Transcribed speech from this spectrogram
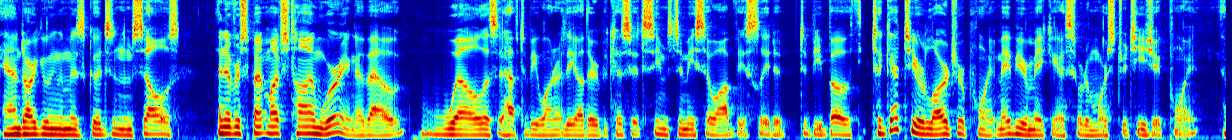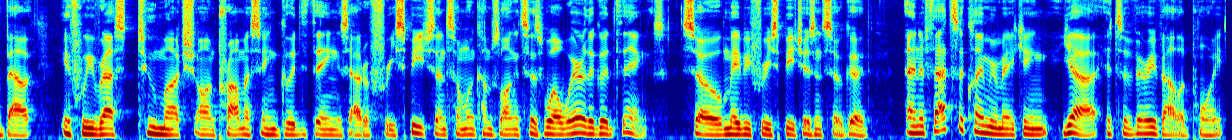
and arguing them as goods in themselves. I never spent much time worrying about, well, does it have to be one or the other? Because it seems to me so obviously to, to be both. To get to your larger point, maybe you're making a sort of more strategic point about if we rest too much on promising good things out of free speech, then someone comes along and says, well, where are the good things? So maybe free speech isn't so good. And if that's the claim you're making, yeah, it's a very valid point.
